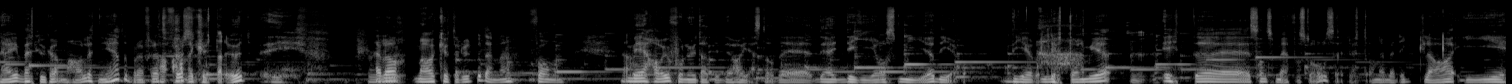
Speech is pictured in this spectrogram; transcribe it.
Nei, vet du hva, vi har litt nyheter på det. For Har, vi kutta det ut? Eller? Vi har kuttet det ut på denne formen. Ja. Vi har jo funnet ut at det har gjester, det, det, det gir oss mye. De gir, de gir lytterne mye. Mm. Etter, sånn som jeg forstår det, så er lytterne veldig glad i,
